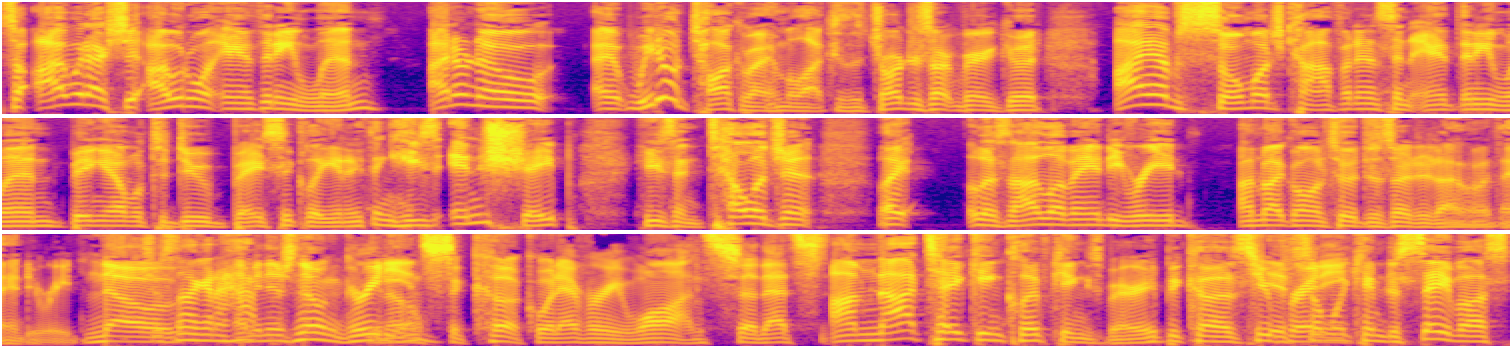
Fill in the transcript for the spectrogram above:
so I would actually, I would want Anthony Lynn. I don't know. Uh, we don't talk about him a lot because the Chargers aren't very good. I have so much confidence in Anthony Lynn being able to do basically anything. He's in shape. He's intelligent. Like, listen, I love Andy Reid. I'm not going to a deserted island with Andy Reid. No, it's just not going to happen. I mean, there's no ingredients you know? to cook whatever he wants, so that's. I'm not taking Cliff Kingsbury because if pretty. someone came to save us,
